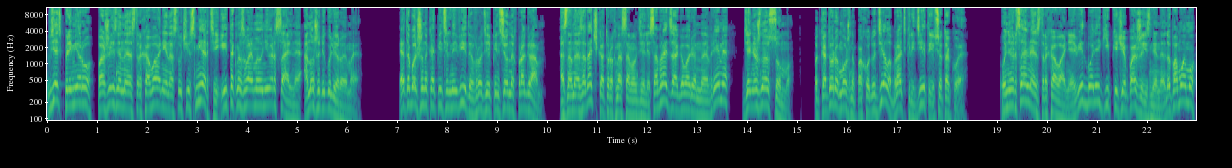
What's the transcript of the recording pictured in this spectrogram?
Взять, к примеру, пожизненное страхование на случай смерти и так называемое универсальное, оно же регулируемое. Это больше накопительные виды, вроде пенсионных программ, основная задача которых на самом деле – собрать за оговоренное время денежную сумму. под которую можно по ходу дела брать кредиты и все такое. Универсальное страхование – вид более гибкий, чем пожизненное, но, по-моему,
